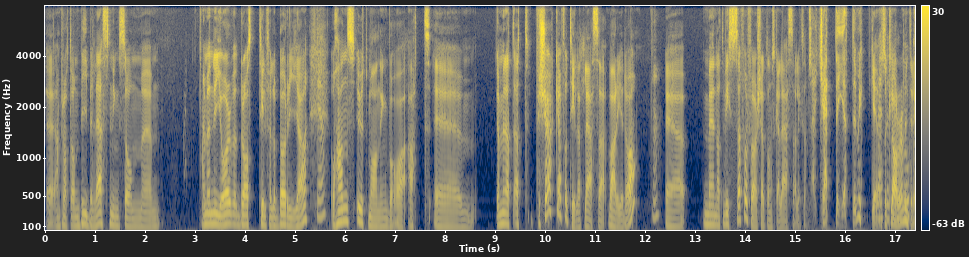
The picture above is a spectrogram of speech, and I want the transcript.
eh, han pratade om bibelläsning som eh, men nyår, var ett bra tillfälle att börja. Ja. Och hans utmaning var att, eh, jag menar att, att försöka få till att läsa varje dag. Ja. Men att vissa får för sig att de ska läsa liksom så här jätte, jättemycket och Läsa så en klarar de bok. inte det.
